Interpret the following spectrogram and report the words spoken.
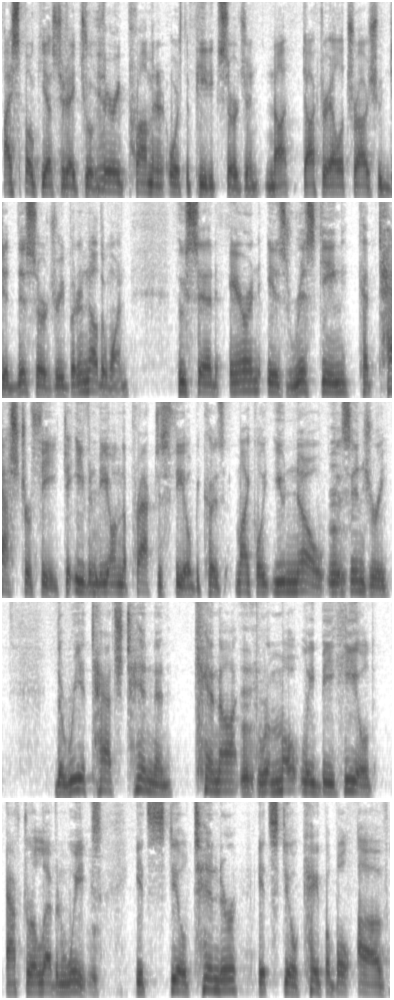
I spoke yesterday to a yeah. very prominent orthopedic surgeon, not Dr. ElAttrache, who did this surgery, but another one, who said Aaron is risking catastrophe to even mm. be on the practice field because, Michael, you know mm. this injury the reattached tendon cannot mm. remotely be healed after 11 weeks. Mm. It's still tender, it's still capable of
